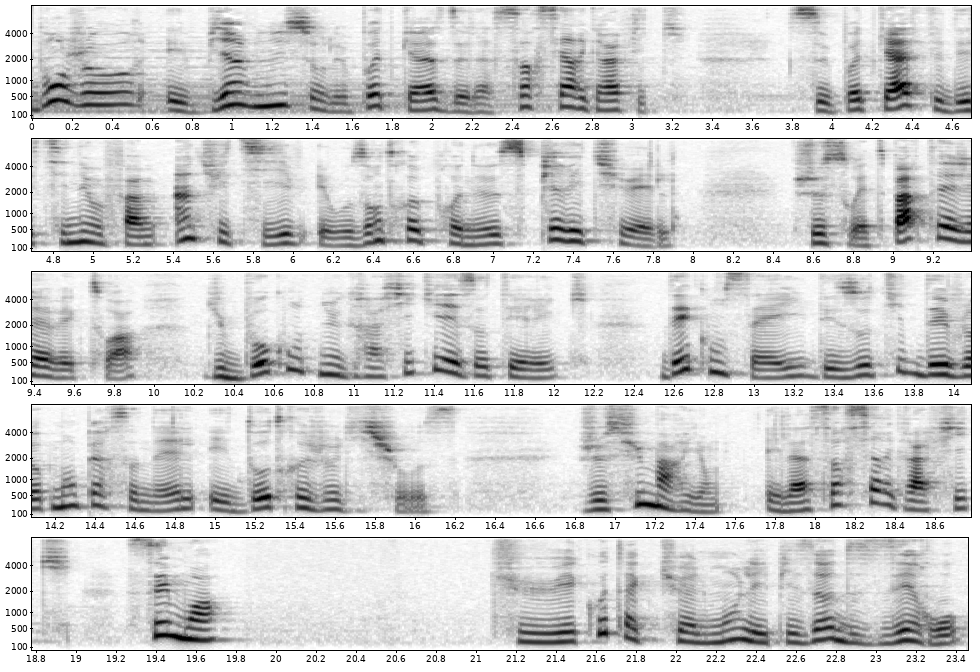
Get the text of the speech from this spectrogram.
Bonjour et bienvenue sur le podcast de la sorcière graphique. Ce podcast est destiné aux femmes intuitives et aux entrepreneuses spirituelles. Je souhaite partager avec toi du beau contenu graphique et ésotérique, des conseils, des outils de développement personnel et d'autres jolies choses. Je suis Marion et la sorcière graphique, c'est moi. Tu écoutes actuellement l'épisode 0.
